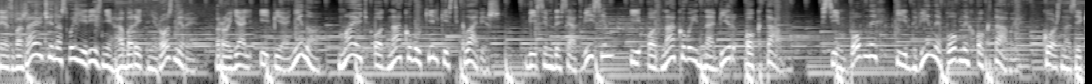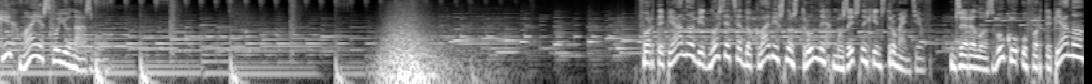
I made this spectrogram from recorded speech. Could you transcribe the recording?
Незважаючи на свої різні габаритні розміри, рояль і піаніно мають однакову кількість клавіш 88 і однаковий набір октав 7 повних і 2 неповних октави, кожна з яких має свою назву. Фортепіано відносяться до клавішно-струнних музичних інструментів. Джерело звуку у фортепіано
